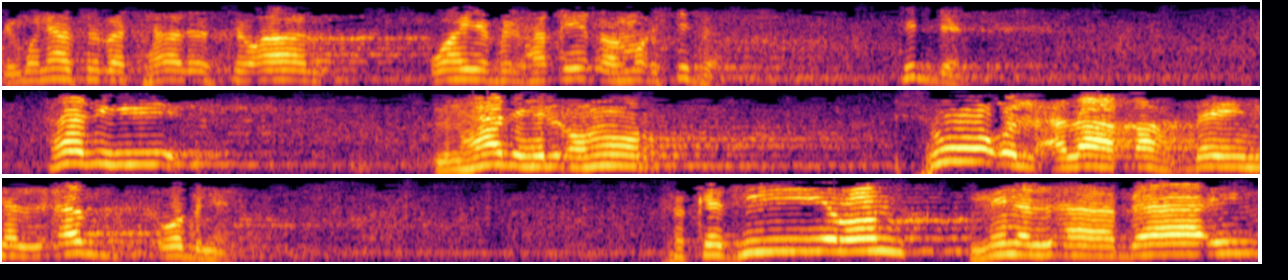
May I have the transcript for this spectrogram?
بمناسبة هذا السؤال وهي في الحقيقة مؤسفة جدا. هذه من هذه الأمور سوء العلاقة بين الأب وابنه. فكثير من الآباء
